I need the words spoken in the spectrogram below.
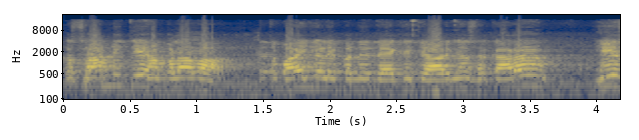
ਕਿਸਾਨੀ ਤੇ ਹਮਲਾ ਵਾ, ਤਬਾਹੀ ਵਾਲੇ ਬੰਨੇ ਲੈ ਕੇ ਜਾ ਰਹੀਆਂ ਸਰਕਾਰਾਂ, ਇਸ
